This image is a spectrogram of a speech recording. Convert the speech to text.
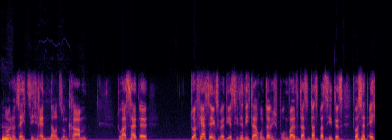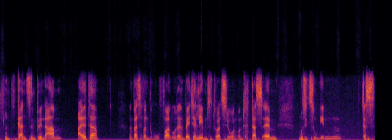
hm. 69 Rentner und so ein Kram. Du hast halt, äh, du erfährst ja nichts über die. Es steht ja nicht da runtergesprungen, weil das und das passiert ist. Du hast halt echt nur einen ganz simplen Namen, Alter und was sie von Beruf waren oder in welcher Lebenssituation. Und das, ähm, muss ich zugeben, das,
